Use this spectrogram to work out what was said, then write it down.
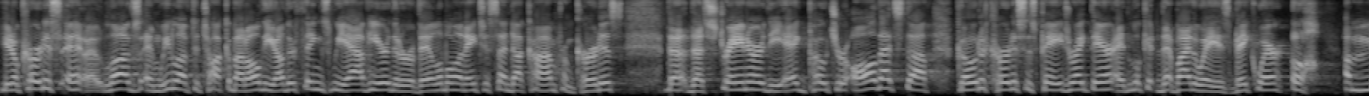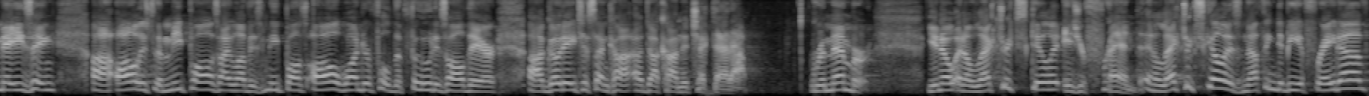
You know, Curtis uh, loves, and we love to talk about all the other things we have here that are available on hsn.com from Curtis, the the strainer, the egg poacher, all that stuff. Go to Curtis's page right there and look at that. By the way, his bakeware. Ugh amazing. Uh, all his the meatballs, I love his meatballs, all wonderful. The food is all there. Uh, go to hsn.com to check that out. Remember, you know, an electric skillet is your friend. An electric skillet is nothing to be afraid of.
